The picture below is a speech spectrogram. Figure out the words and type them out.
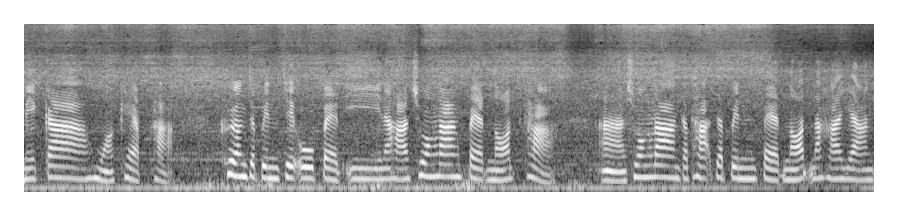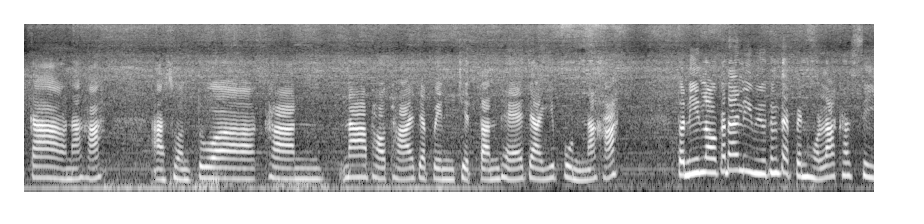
เมกาหัวแคบค่ะ เครื่องจะเป็น JO 8E นะคะ ช่วงล่าง 8น็อตค่ะอ่าช่วงล่างกระทะจะเป็น 8น็อตนะคะ ยาง 9 นะคะอ่าส่วนตัวคานหน้าเผาท้ายจะเป็น 7 ตันแท้จากญี่ปุ่นนะคะ ตัวนี้เราก็ได้รีวิวตั้งแต่เป็นหัวลากคัสซี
